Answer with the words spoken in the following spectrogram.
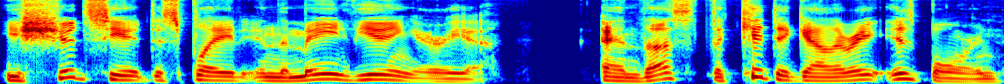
you should see it displayed in the main viewing area, and thus the Kit gallery is born.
